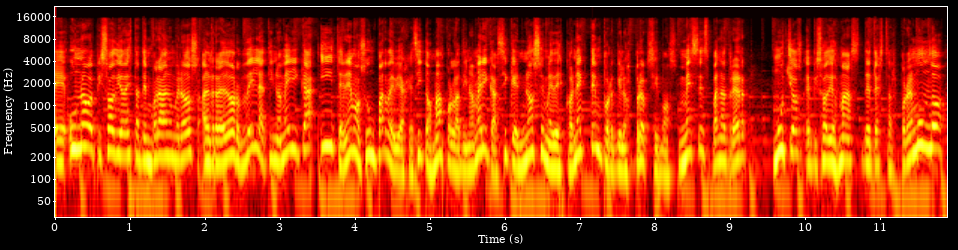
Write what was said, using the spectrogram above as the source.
Eh, un nuevo episodio de esta temporada número 2 alrededor de Latinoamérica y tenemos un par de viajecitos más por Latinoamérica, así que no se me desconecten porque los próximos meses van a traer muchos episodios más de Testers por el mundo.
